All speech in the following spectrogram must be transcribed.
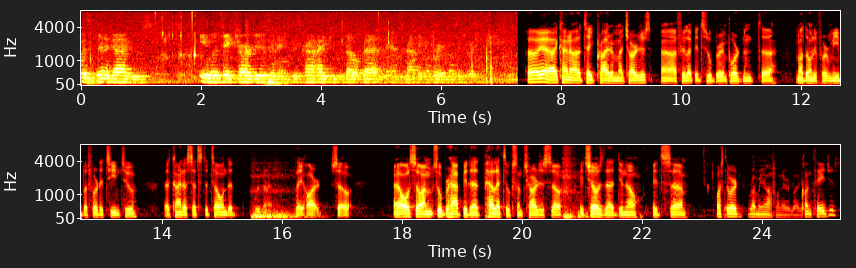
Always been a guy who's able to take charges and, and just kind of how do you develop that and, and not being afraid in those situations? Uh, yeah, I kind of take pride in my charges. Uh, I feel like it's super important, uh, not only for me but for the team too. That kind of sets the tone that we're gonna play hard. So, uh, also I'm super happy that Pelle took some charges. So it shows that you know it's uh, what's the word? Rubbing off on everybody. Contagious.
